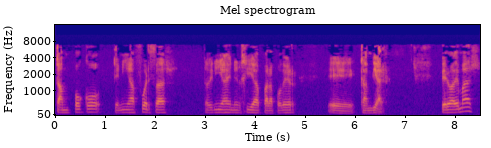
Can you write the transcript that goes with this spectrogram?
tampoco tenía fuerzas tenía energía para poder eh, cambiar. Pero además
